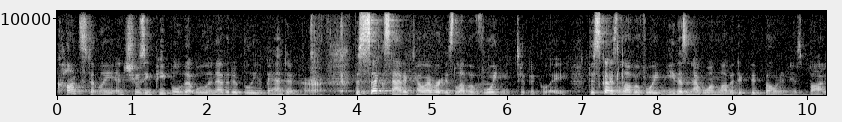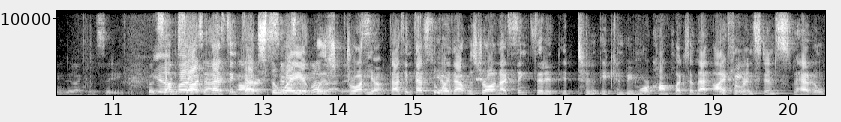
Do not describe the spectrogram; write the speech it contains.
constantly and choosing people that will inevitably abandon her. The sex addict, however, is love avoidant typically. This guy's love avoidant. He doesn't have one love addicted bone in his body that I can see. But yeah, some but sex I, I think that's the way it was drawn. Yeah, I think that's the yeah. way that was drawn. I think that it, it, it can be more complex than that. I, for instance, had an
